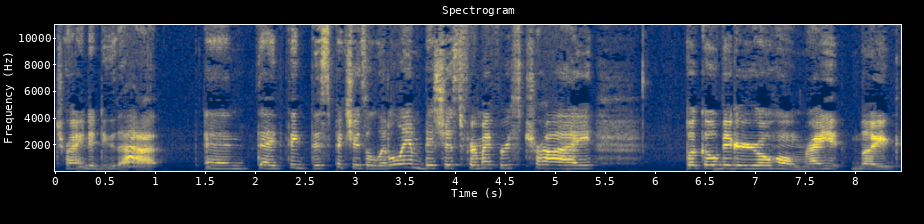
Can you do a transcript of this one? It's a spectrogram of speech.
trying to do that and I think this picture is a little ambitious for my first try, but go big or go home, right? Like,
